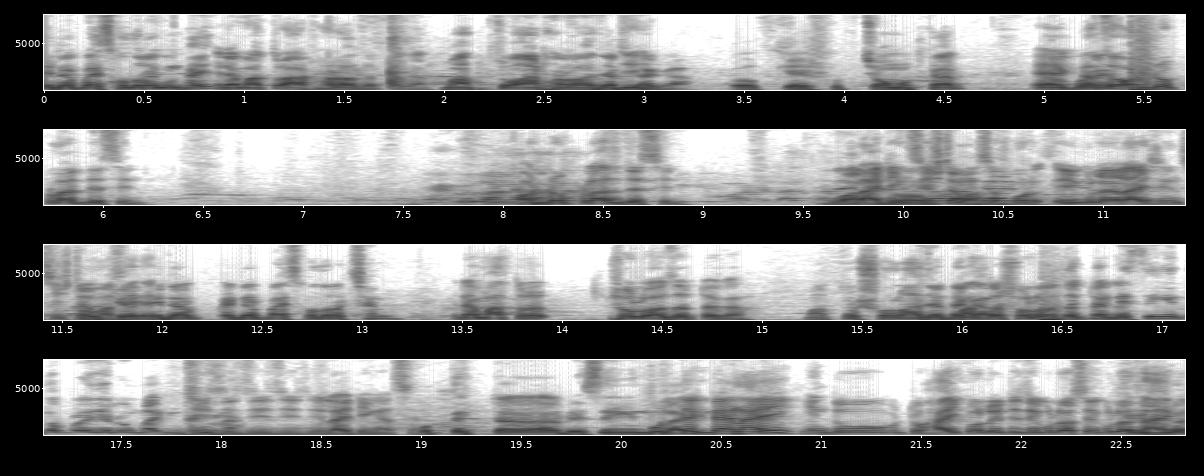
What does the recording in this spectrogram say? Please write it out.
এটা প্রাইস কত রাখবেন ভাই? এটা মাত্র আঠারো হাজার টাকা। মাত্র আঠারো হাজার জি। টাকা। ওকে খুব চমৎকার। একটা আছে wardrobe plus dressing wardrobe plus dressing lighting system আছে এইগুলো লাইটিং সিস্টেম আছে। এটা এটার প্রাইস কত রাখছেন? এটা মাত্র ষোলো হাজার টাকা। মাত্র ষোলো হাজার টাকা। মাত্র 16,000 টাকা। ড্রেসিং তো যেরকম লাইটিং জি জি জি জি লাইটিং আছে। প্রত্যেকটা ড্রেসিং কিন্তু প্রত্যেকটা নাই কিন্তু একটু হাই কোয়ালিটি যেগুলো আছে এগুলো জায়গা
